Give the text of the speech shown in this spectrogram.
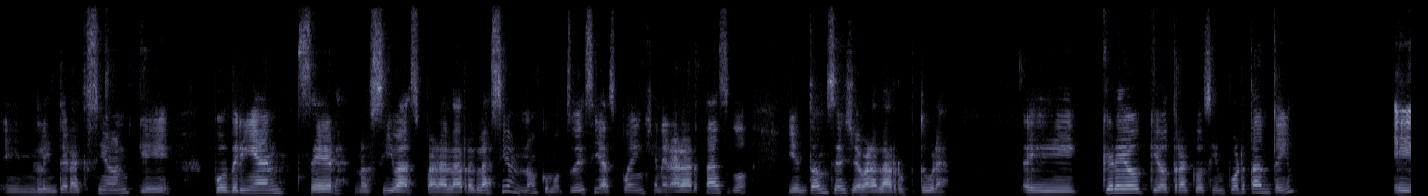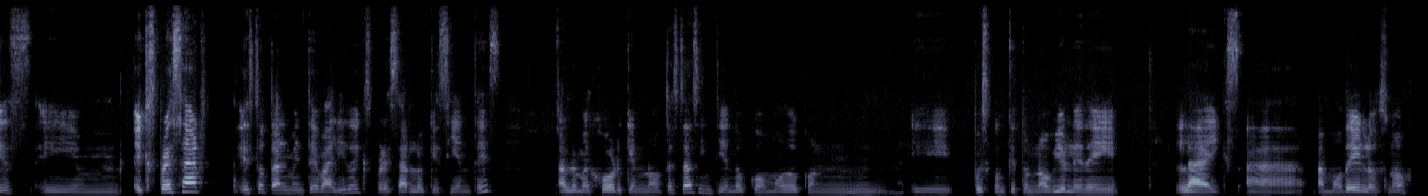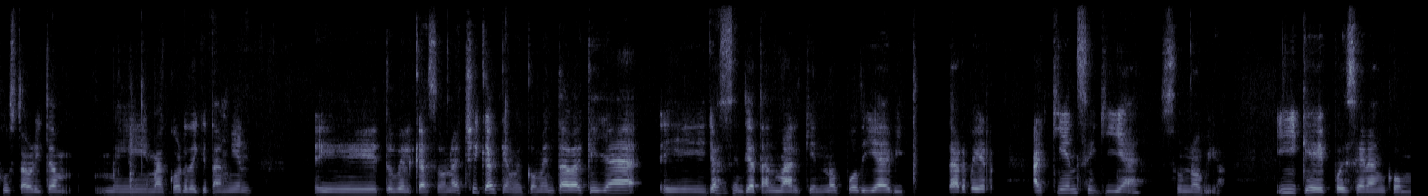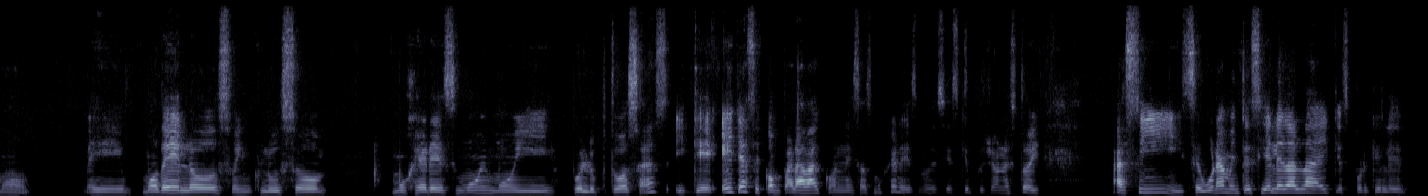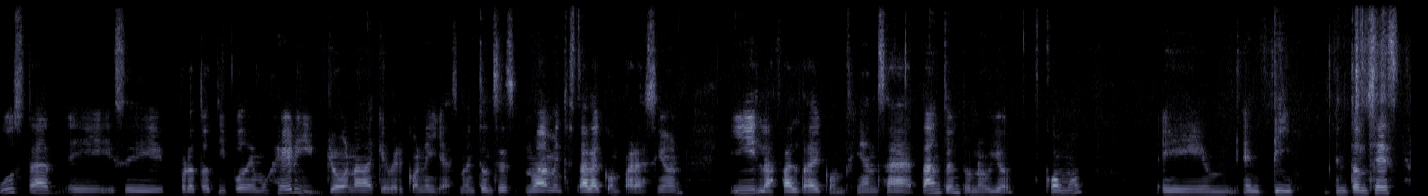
en la interacción que podrían ser nocivas para la relación, ¿no? Como tú decías, pueden generar hartazgo y entonces llevar a la ruptura. Eh, creo que otra cosa importante es em, expresar, es totalmente válido expresar lo que sientes, a lo mejor que no te estás sintiendo cómodo con, eh, pues con que tu novio le dé likes a, modelos, ¿no? Justo ahorita me, me acordé que también eh, tuve el caso de una chica que me comentaba que ella eh, ya se sentía tan mal que no podía evitar ver a quién seguía su novio y que pues eran como eh, modelos o incluso mujeres muy, muy voluptuosas y que ella se comparaba con esas mujeres, ¿no? Decía, es que pues yo no estoy así y seguramente si él le da like es porque le gusta eh, ese prototipo de mujer y yo nada que ver con ellas, ¿no? Entonces, nuevamente está la comparación y la falta de confianza tanto en tu novio como em, en ti. Entonces,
